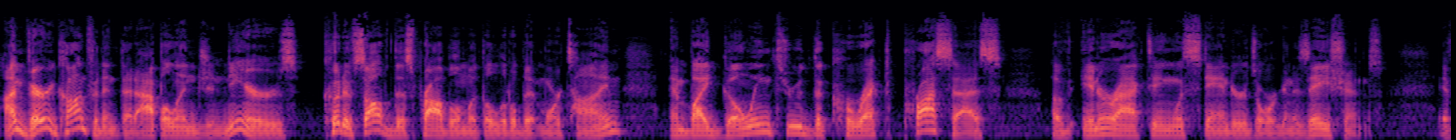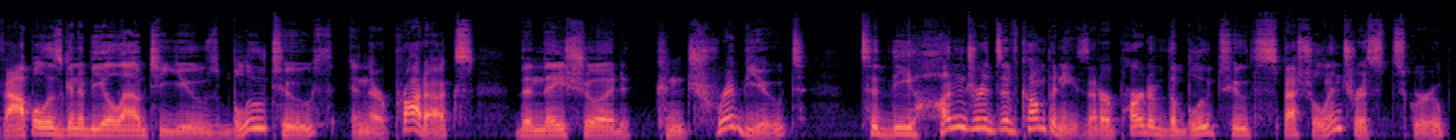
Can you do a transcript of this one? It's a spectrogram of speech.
I'm very confident that Apple engineers could have solved this problem with a little bit more time and by going through the correct process of interacting with standards organizations. If Apple is going to be allowed to use Bluetooth in their products, then they should contribute to the hundreds of companies that are part of the Bluetooth special interests group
